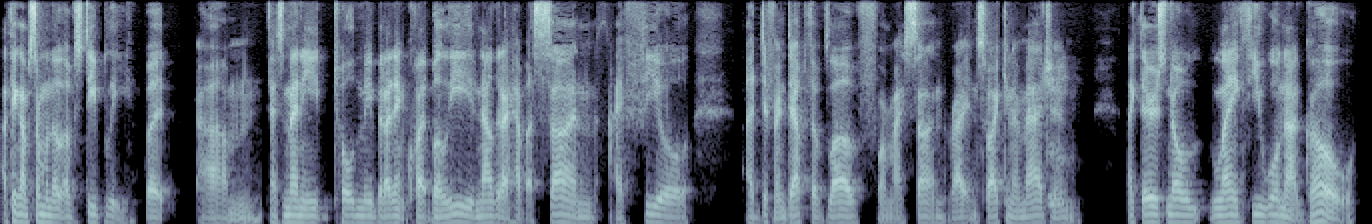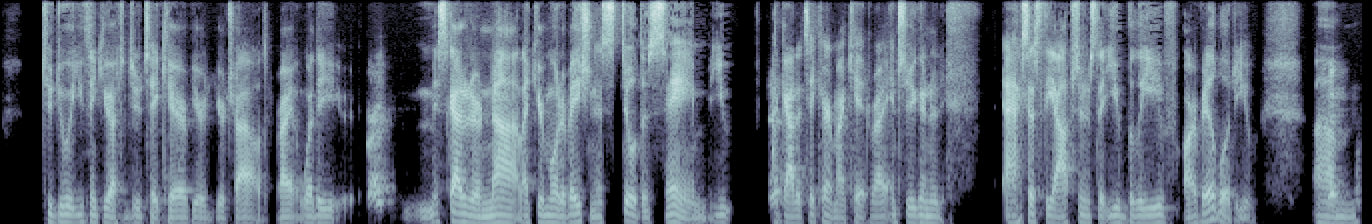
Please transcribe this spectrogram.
I think I'm someone that loves deeply, but um, as many told me, but I didn't quite believe. Now that I have a son, I feel a different depth of love for my son, right? And so I can imagine, like, there's no length you will not go to do what you think you have to do to take care of your your child, right? Whether you right. misguided or not, like your motivation is still the same. You, I got to take care of my kid, right? And so you're gonna access the options that you believe are available to you. Um, yep.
